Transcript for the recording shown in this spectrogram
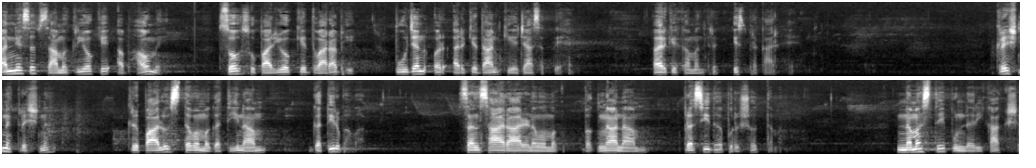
अन्य सब सामग्रियों के अभाव में सौ सुपारियों के द्वारा भी पूजन और अर्घ्य दान किए जा सकते हैं। अर्घ्य का मंत्र इस प्रकार है। कृष्ण कृष्ण कृपालुस्तव गति नाम गतिर्भव। संसारार्णव भग्नानाम प्रसिद्ध पुरुषोत्तम नमस्ते पुंडरीकाक्ष,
